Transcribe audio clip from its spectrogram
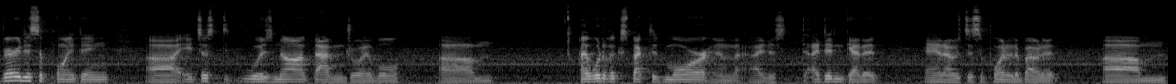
very disappointing. Uh, it just was not that enjoyable. Um, I would have expected more, and I just I didn't get it, and I was disappointed about it. Um,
